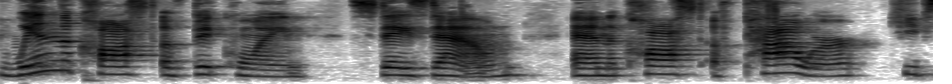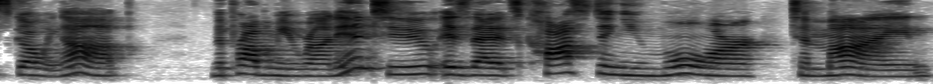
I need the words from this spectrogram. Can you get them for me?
when the cost of Bitcoin stays down and the cost of power keeps going up, the problem you run into is that it's costing you more to mine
